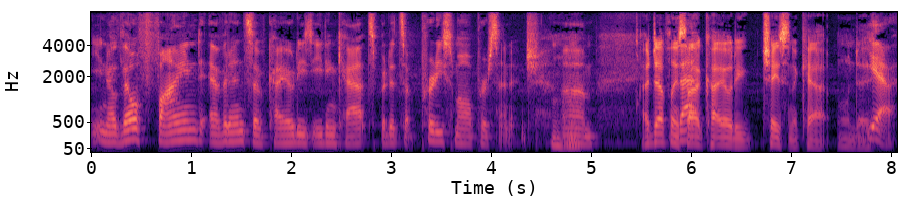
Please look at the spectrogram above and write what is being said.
you know, they'll find evidence of coyotes eating cats, but it's a pretty small percentage. Um, I definitely saw a coyote chasing a cat one day. yeah,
